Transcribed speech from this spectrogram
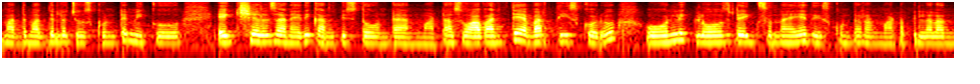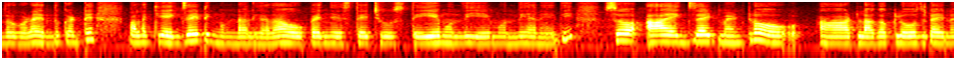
మధ్య మధ్యలో చూసుకుంటే మీకు ఎగ్ షెల్స్ అనేది కనిపిస్తూ ఉంటాయి అనమాట సో, అవంతే ఎవరు తీసుకోరు. ఓన్లీ క్లోజ్డ్ ఎగ్స్ ఉన్నాయే తీసుకుంటారనమాట పిల్లలందరూ కూడా. ఎందుకంటే వాళ్ళకి ఎగ్జైటింగ్ ఉండాలి కదా! ఓపెన్ చేస్తే చూస్తే ఏముంది ఏముంది అనేది. సో, ఆ ఎగ్జైట్మెంట్లో అట్లాగా క్లోజ్డ్ అయిన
